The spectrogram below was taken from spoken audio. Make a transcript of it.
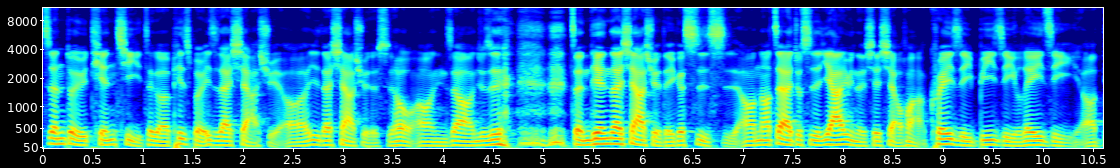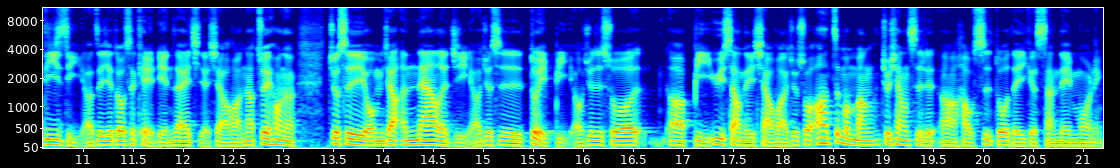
针对于天气，这个 Pittsburgh 一直在下雪哦，一直在下雪的时候哦，你知道就是 整天在下雪的一个事实哦，然后再来就是。押韵的一些笑话，crazy、busy、lazy 啊、dizzy 啊，这些都是可以连在一起的笑话。那最后呢，就是我们叫 analogy 啊，就是对比哦，就是说呃，比喻上的一笑话，就说啊，这么忙，就像是啊好事多的一个 Sunday morning。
